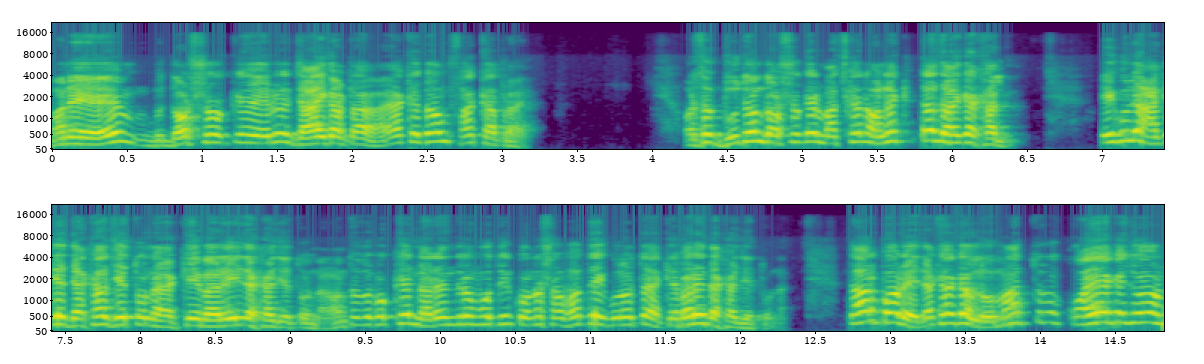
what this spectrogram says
মানে দর্শকের জায়গাটা একদম ফাঁকা প্রায়। অর্থাৎ দুজন দর্শকের মাঝখানে অনেকটা জায়গা খালি। এগুলো আগে দেখা যেত না একেবারেই দেখা যেত না অন্তত পক্ষে নরেন্দ্র মোদীর কোনো সভাতে এগুলো তো একেবারেই দেখা যেত না তারপরে দেখা গেল মাত্র কয়েকজন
